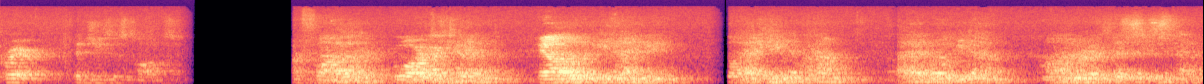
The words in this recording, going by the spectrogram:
prayer that Jesus taught us. Our Father, who art in heaven, hallowed be thy name. Thy kingdom come, thy will be done, on earth as it is in heaven.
